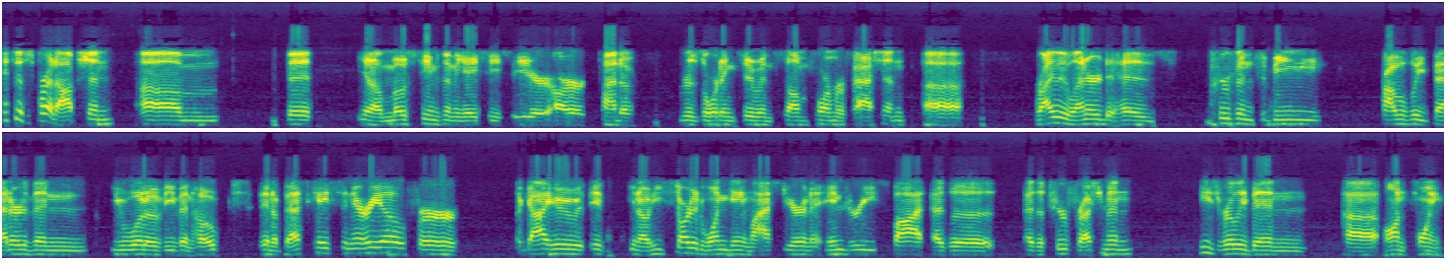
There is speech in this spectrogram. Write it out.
It's a spread option um, that you know most teams in the ACC are, are kind of resorting to in some form or fashion. Uh, Riley Leonard has proven to be probably better than you would have even hoped in a best case scenario for a guy who it you know he started one game last year in an injury spot as a as a true freshman. He's really been uh, on point.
